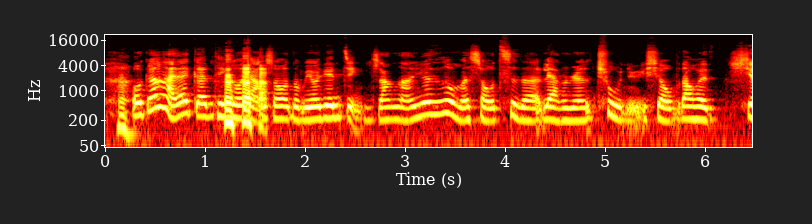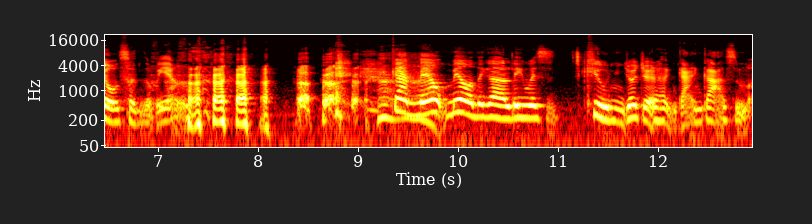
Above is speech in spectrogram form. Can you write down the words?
我刚刚还在跟听我讲说，怎么有点紧张啊？因为这是我们首次的两人处女秀，不知道会秀成怎么样子。干没有没有那个 Lewis Q，你就觉得很尴尬是吗？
